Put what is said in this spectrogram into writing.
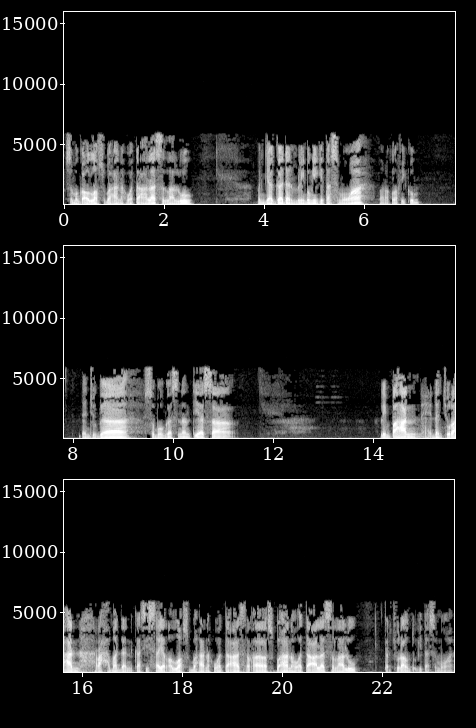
Semoga Allah subhanahu wa ta'ala selalu menjaga dan melindungi kita semua. Barakallahu fikum. Dan juga semoga senantiasa limpahan dan curahan rahmat dan kasih sayang Allah Subhanahu wa taala eh, Subhanahu wa taala selalu tercurah untuk kita semua.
